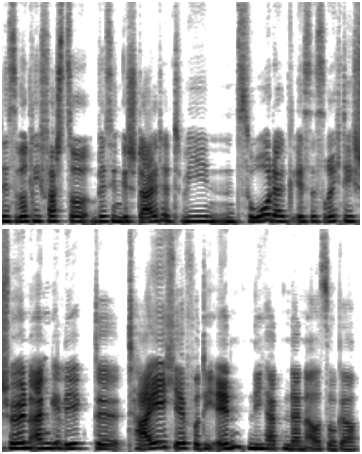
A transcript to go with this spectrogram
das ist wirklich fast so ein bisschen gestaltet wie ein Zoo. Da ist es richtig schön angelegte Teiche für die Enten. Die hatten dann auch sogar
